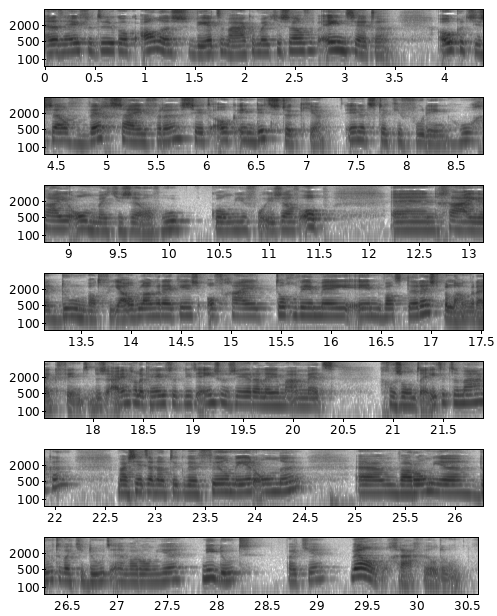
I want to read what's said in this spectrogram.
En het heeft natuurlijk ook alles weer te maken met jezelf op één zetten. Ook het jezelf wegcijferen zit ook in dit stukje, in het stukje voeding. Hoe ga je om met jezelf? Hoe kom je voor jezelf op? En ga je doen wat voor jou belangrijk is, of ga je toch weer mee in wat de rest belangrijk vindt? Dus eigenlijk heeft het niet eens zozeer alleen maar met gezond eten te maken, maar zit er natuurlijk weer veel meer onder. Um, waarom je doet wat je doet en waarom je niet doet wat je wel graag wil doen.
